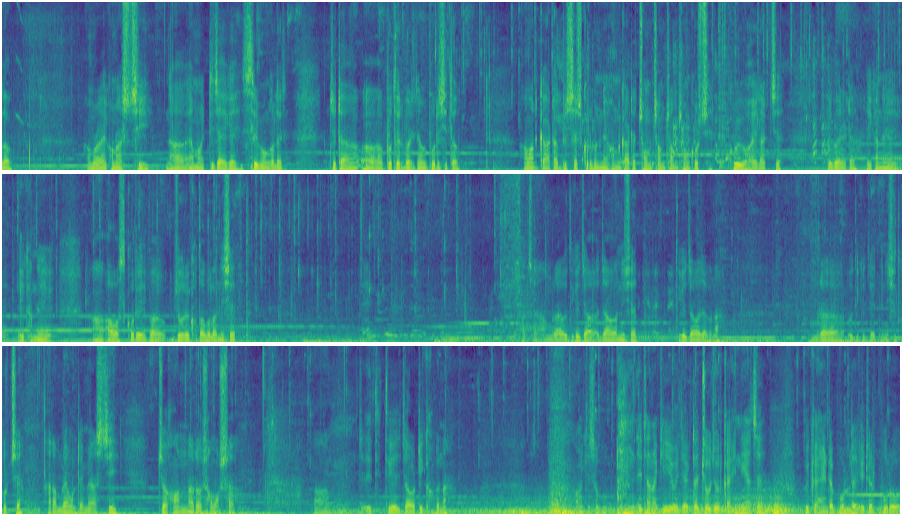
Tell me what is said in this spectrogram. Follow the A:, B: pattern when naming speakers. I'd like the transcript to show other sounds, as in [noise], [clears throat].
A: Hello আমরা এখন আসছি এমন একটি জায়গায়, শ্রীমঙ্গলের, যেটা ভূতের বাড়ি নামে পরিচিত। আমার গাটা বিশ্বাস করবেন না, এখন গাটা ছমছম ছমছম করছে, খুবই ভয় লাগছে। এই বাড়িটা এখানে এখানে আওয়াজ করে বা জোরে কথা বলা নিষেধ। আচ্ছা আমরা ওদিকে যাওয়া নিষেধ ওদিকে যাওয়া যাবে না। আমরা ওদিকে যাইতে নিষেধ করছে, আর আমরা এমন টাইমে আসছি যখন আরও সমস্যা এদিক থেকে যাওয়া ঠিক হবে না। আমি কিছু [clears throat] এটা নাকি ওই যে একটা জোজোর কাহিনী আছে ওই কাহিনীটা বললে এটার পুরো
